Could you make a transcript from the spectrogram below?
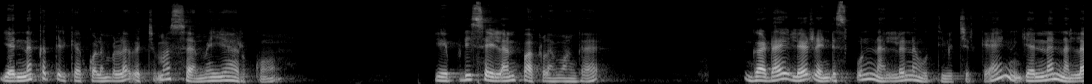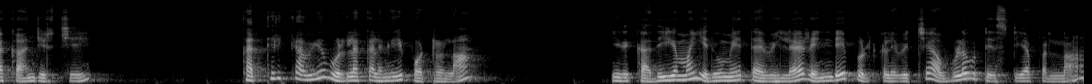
எண்ணெய் கத்திரிக்காய் குழம்புலாம் வச்சோமா செமையாக இருக்கும். எப்படி செய்யலான்னு பார்க்கலாம் வாங்க. கடாயில் ரெண்டு ஸ்பூன் நல்லெண்ணெய் ஊற்றி வச்சுருக்கேன். எண்ணெய் நல்லா காஞ்சிருச்சு. கத்திரிக்காயையும் உருளைக்கிழங்கையும் போட்டுடலாம் இதுக்கு அதிகமாக எதுவுமே தேவையில்லை. ரெண்டே பொருட்களை வச்சு அவ்வளவு டேஸ்டியாக பண்ணலாம்.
